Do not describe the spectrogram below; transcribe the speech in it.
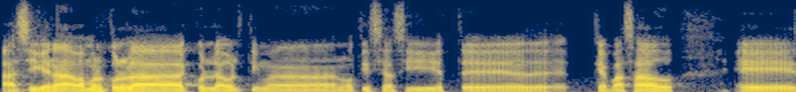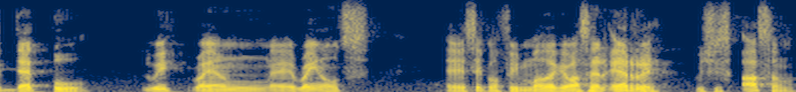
Así que nada, vámonos con la, con la última noticia así este que ha pasado. Eh, Deadpool, Luis, Ryan eh, Reynolds, eh, se confirmó de que va a ser R, which is awesome.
